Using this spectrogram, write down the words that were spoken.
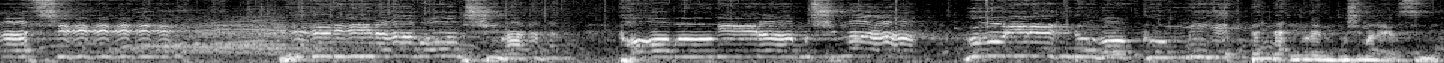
같이 느리라 멈지 마라. 거북이라 묻지 마라. 우리를 더 꿈이 있단다. 이 노래는 무시 마라였습니다.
